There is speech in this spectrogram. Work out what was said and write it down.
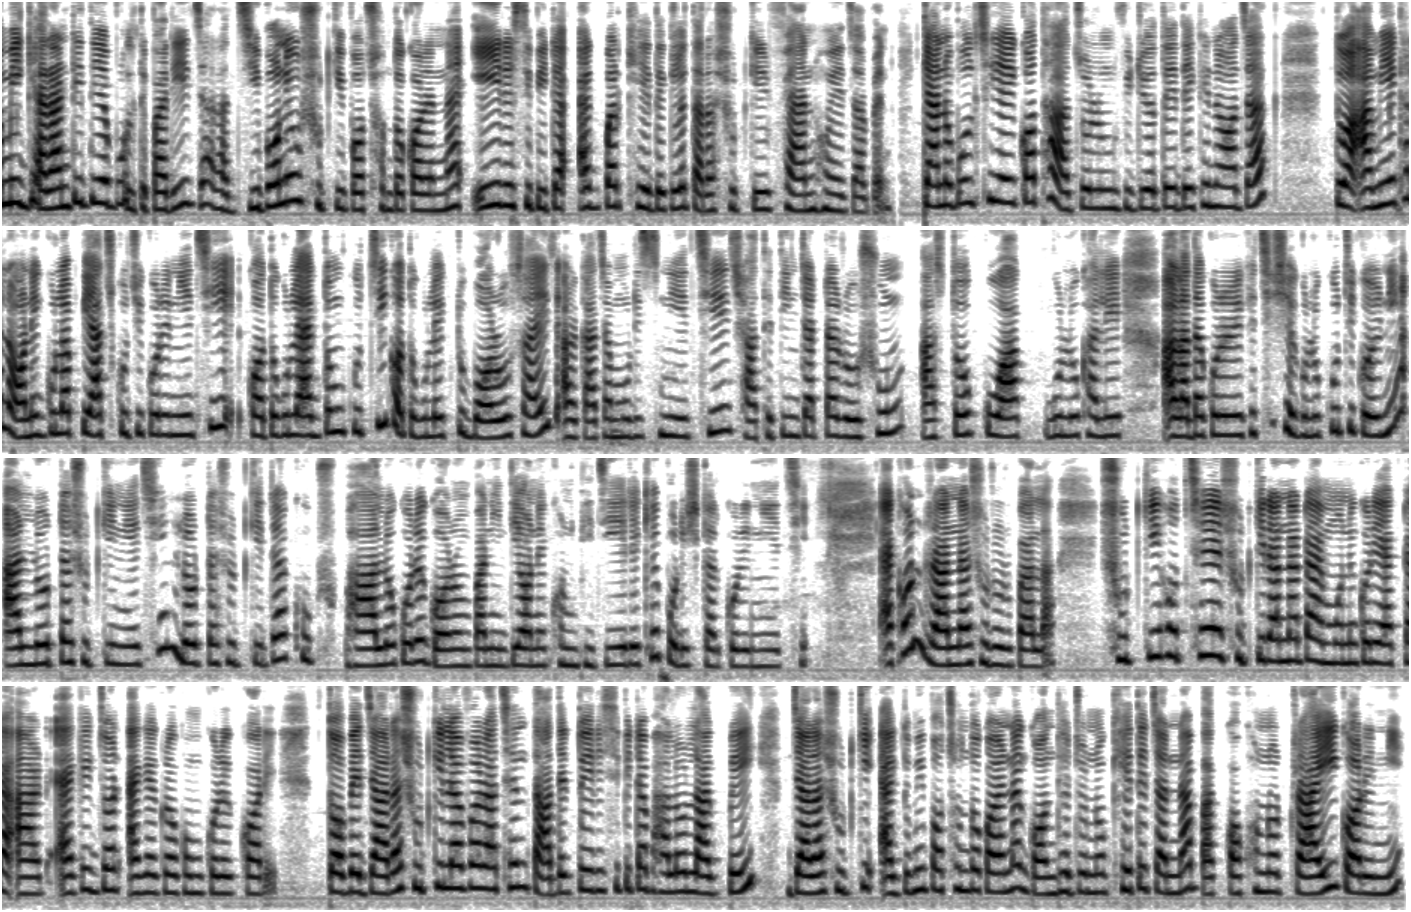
আমি গ্যারান্টি দিয়ে বলতে পারি, যারা জীবনেও শুটকি পছন্দ করেন না, এই রেসিপিটা একবার খেয়ে দেখলে তারা শুটকির ফ্যান হয়ে যাবেন। কেন বলছি এই কথা? চলুন ভিডিওতে দেখে নেওয়া যাক। তো আমি এখানে অনেকগুলো পেঁয়াজ কুচি করে নিয়েছি, কতগুলো একদম কুচি, কতগুলো একটু বড় সাইজ আর কাঁচামরিচ নিয়েছি, সাথে তিন চারটা রসুন আস্ত কোয়াগুলো খালি আলাদা করে রেখেছি, সেগুলো কুচি করে নিই আর লোটটা শুটকি নিয়েছি। লোটটা শুটকিটা খুব ভালো করে গরম পানি দিয়ে অনেকক্ষণ ভিজিয়ে রেখে পরিষ্কার করে নিয়েছি। এখন রান্না শুরুর পালা। শুটকি হচ্ছে, শুটকি রান্নাটা আমি মনে করি একটা আর্ট এক একজন এক এক রকম করে করে। তবে যারা শুটকি লাভার আছেন, তাদের তো এই রেসিপিটা ভালো লাগবেই। যারা শুটকি একদমই পছন্দ করে না, গন্ধের জন্য খেতে চান না বা কখনো ট্রাই করেননি,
